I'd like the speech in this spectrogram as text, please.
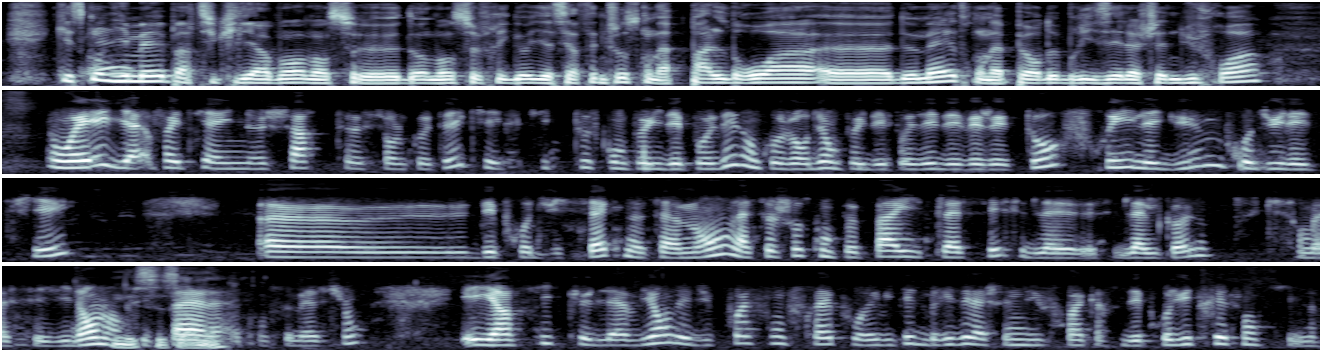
Qu'est-ce qu'on y met particulièrement dans ce, dans, dans ce frigo? Il y a certaines choses qu'on n'a pas le droit euh, de mettre, on a peur de briser la chaîne du froid. Oui, il y a, en fait, il y a une charte sur le côté qui explique tout ce qu'on peut y déposer. Donc aujourd'hui, on peut y déposer des végétaux, fruits, légumes, produits laitiers, euh, des produits secs notamment. La seule chose qu'on ne peut pas y placer, c'est de la- l'alcool, ce qui semble assez évident, donc c'est pas à la consommation. Et ainsi que de la viande et du poisson frais pour éviter de briser la chaîne du froid, car c'est des produits très sensibles.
